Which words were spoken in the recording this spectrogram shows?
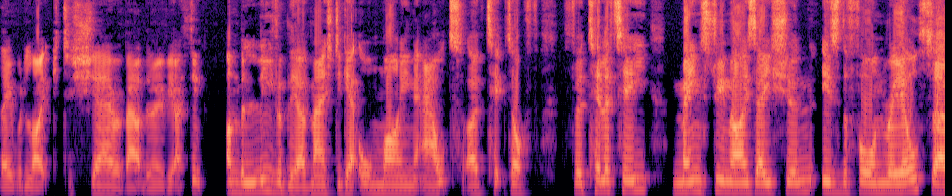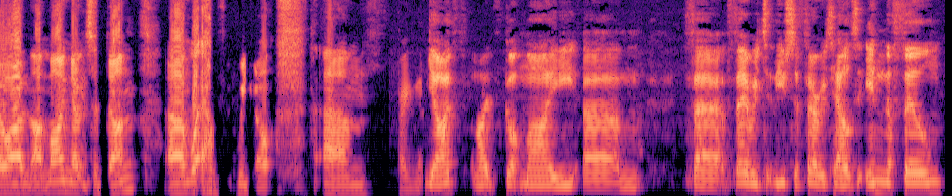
they would like to share about the movie? I think unbelievably, I've managed to get all mine out. I've ticked off fertility, mainstreamization, is the fawn real? So um, uh, my notes are done. Um, what else have we got? Um, pregnant. Yeah, I've, I've got my um, fairy t- use of fairy tales in the film.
